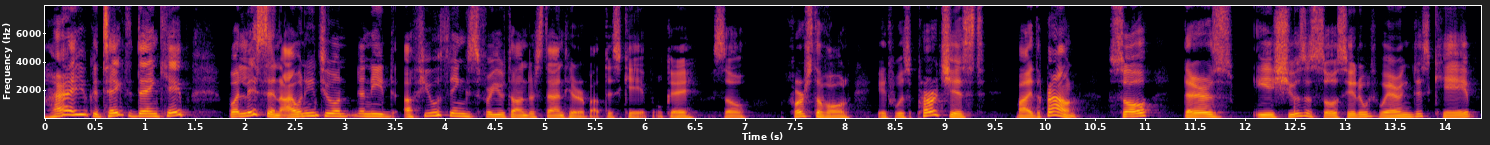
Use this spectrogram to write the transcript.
All right, you could take the dang cape. But listen, I will need to I need a few things for you to understand here about this cape, okay? So, first of all, it was purchased by the crown. So, there's issues associated with wearing this cape.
